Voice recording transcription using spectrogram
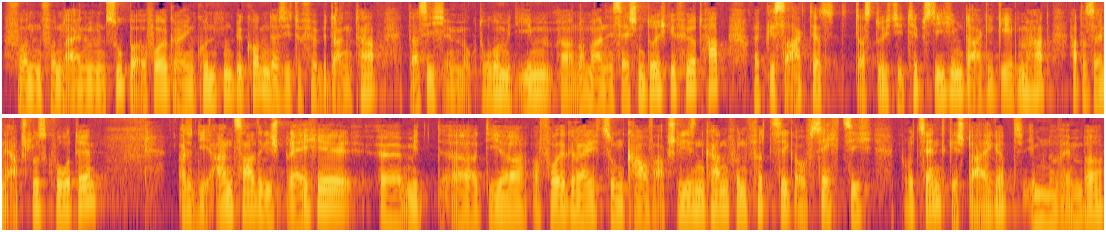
von, von einem super erfolgreichen Kunden bekommen, der sich dafür bedankt hat, dass ich im Oktober mit ihm äh, nochmal eine Session durchgeführt habe und hat gesagt, dass, dass durch die Tipps, die ich ihm da gegeben hat, hat er seine Abschlussquote also die Anzahl der Gespräche, äh, mit, äh, die er erfolgreich zum Kauf abschließen kann, von 40 auf 60 Prozent gesteigert im November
